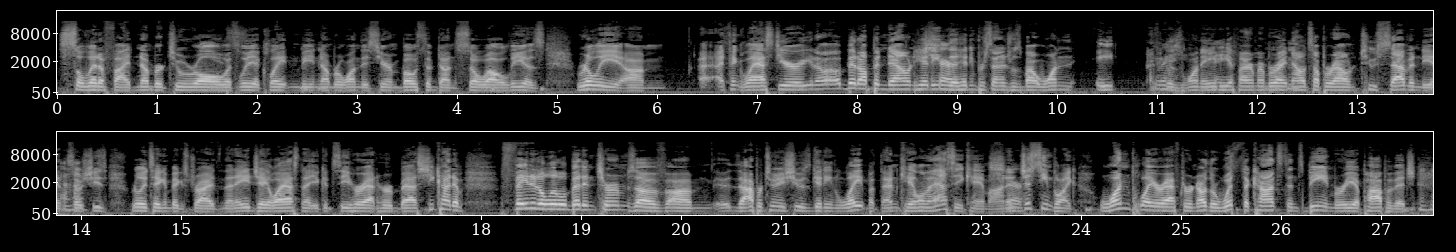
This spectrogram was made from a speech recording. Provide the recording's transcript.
solidified number two role yes. with Leah Clayton being mm-hmm. number one this year, and both have done so well. Leah's really. Um, I think last year, you know, a bit up and down hitting. Sure. The hitting percentage was about one eight I think it was 180 if I remember right. Mm-hmm. Now it's up around 270, and uh-huh. so she's really taking big strides. And then AJ last night, you could see her at her best. She kind of faded a little bit in terms of um, the opportunity she was getting late, but then Kayla Massey came on. Sure. It just seemed like one player after another, with the constants being Maria Popovich mm-hmm.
